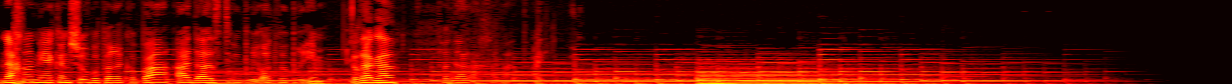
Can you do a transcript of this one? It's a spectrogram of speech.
אנחנו נהיה כאן שוב בפרק הבא, עד אז תהיו בריאות ובריאים. תודה, גל. תודה לך, ענת.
